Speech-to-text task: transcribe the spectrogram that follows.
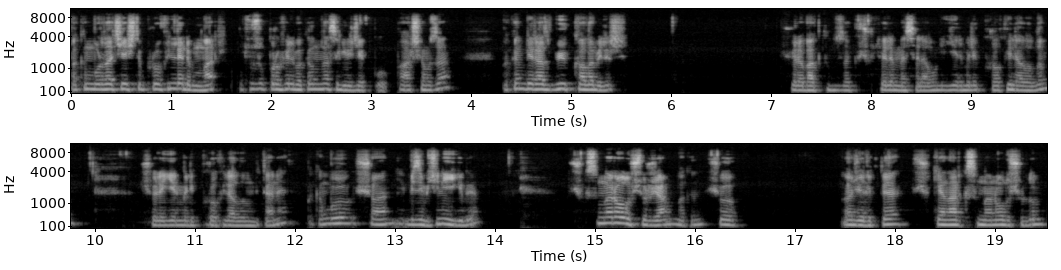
Bakın burada çeşitli profillerim var. 30'luk profil bakalım nasıl girecek bu parçamıza. Bakın biraz büyük kalabilir. Şöyle baktığımızda küçültelim mesela. Bunu 20'lik profil alalım. Şöyle 20'lik profil alalım bir tane. Bakın bu şu an bizim için iyi gibi. Şu kısımları oluşturacağım. Bakın şu öncelikle şu kenar kısımlarını oluşturdum.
